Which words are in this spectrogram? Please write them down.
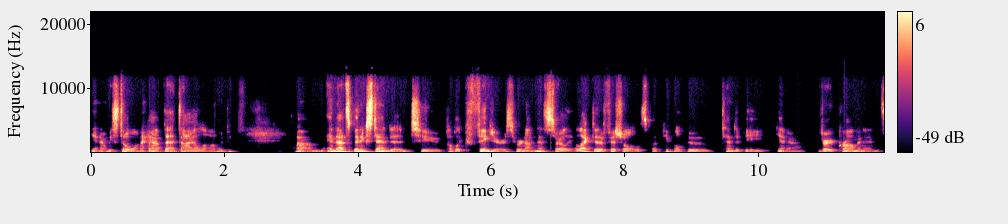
you know, we still want to have that dialogue. Um, and that's been extended to public figures who are not necessarily elected officials, but people who tend to be, you know, very prominent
